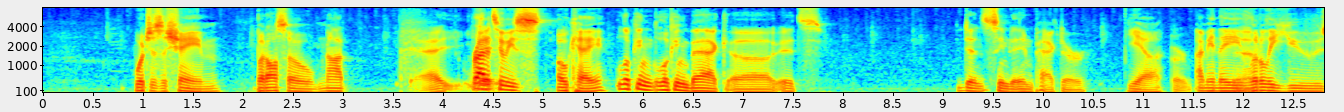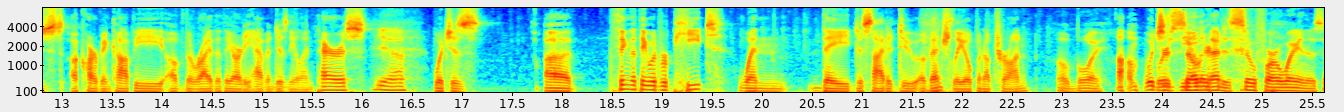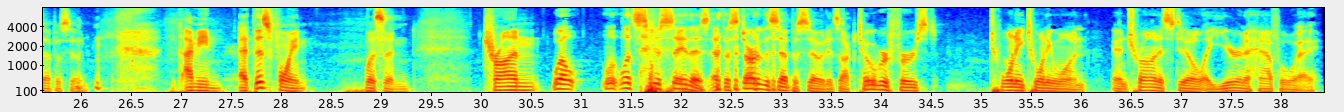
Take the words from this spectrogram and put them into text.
Which is a shame, but also not. Uh, Ratatouille's okay. looking looking back, uh, it's didn't seem to impact our. Yeah. Or- I mean, they yeah. literally used a carbon copy of the ride that they already have in Disneyland Paris, Yeah. which is a thing that they would repeat when they decided to eventually open up Tron. Oh boy. Um, which We're is the so other. that is so far away in this episode. I mean, at this point, listen, Tron. Well, l- let's just say this. At the start of this episode, it's October 1st, 2021, and Tron is still a year and a half away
